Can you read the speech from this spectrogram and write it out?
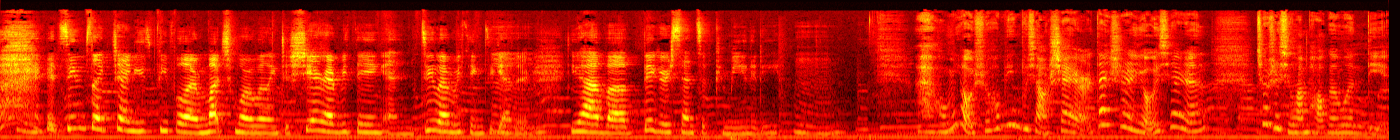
it seems like Chinese people are much more willing to share everything and do everything together. You have a bigger sense of community. 哎，我们有时候并不想 share，但是有一些人就是喜欢刨根问底。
